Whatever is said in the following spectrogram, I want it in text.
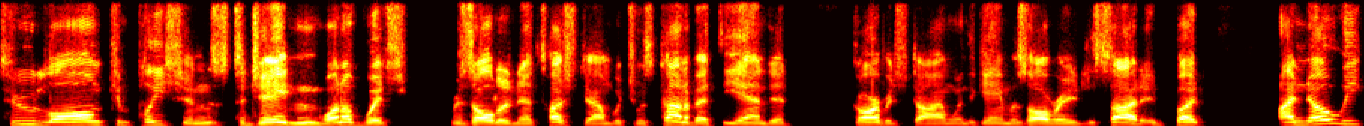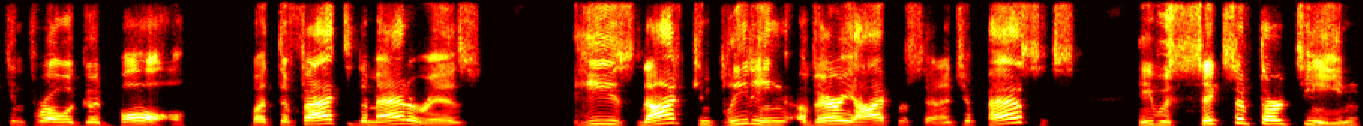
two long completions to Jayden, one of which resulted in a touchdown, which was kind of at the end at garbage time when the game was already decided. But I know he can throw a good ball, but the fact of the matter is, he's not completing a very high percentage of passes. He was six of 13.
